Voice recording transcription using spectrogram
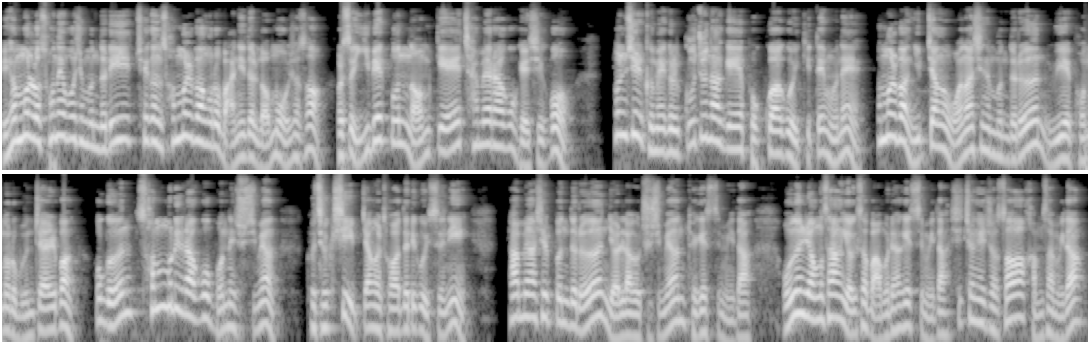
이 현물로 손해보신 분들이 최근 선물방으로 많이들 넘어오셔서 벌써 200분 넘게 참여를 하고 계시고 손실 금액을 꾸준하게 복구하고 있기 때문에 선물방 입장을 원하시는 분들은 위에 번호로 문자 1번 혹은 선물이라고 보내주시면 그 즉시 입장을 도와드리고 있으니 참여하실 분들은 연락을 주시면 되겠습니다. 오늘 영상 여기서 마무리하겠습니다. 시청해주셔서 감사합니다.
